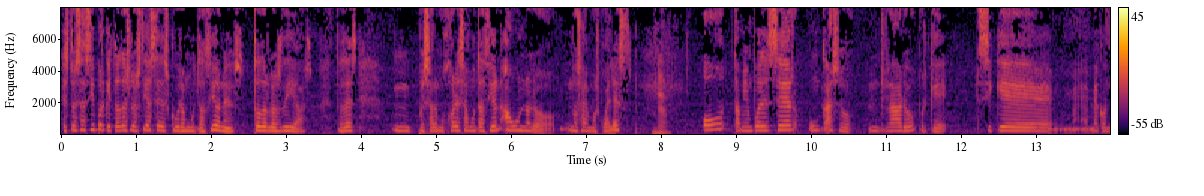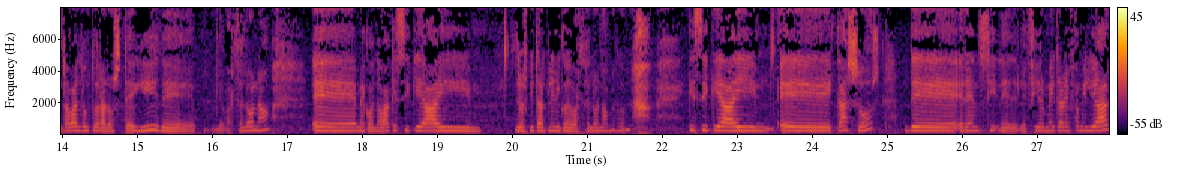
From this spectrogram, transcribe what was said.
Esto es así porque todos los días se descubren mutaciones, todos los días. Entonces, mm, pues a lo mejor esa mutación aún no, lo, no sabemos cuál es. O también puede ser un caso raro, porque sí que me contaba el doctor Arostegui de, de Barcelona, eh, me contaba que sí que hay, del Hospital Clínico de Barcelona, perdón, que sí que hay eh, casos de, herencia, de, de fiebre mediterránea familiar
